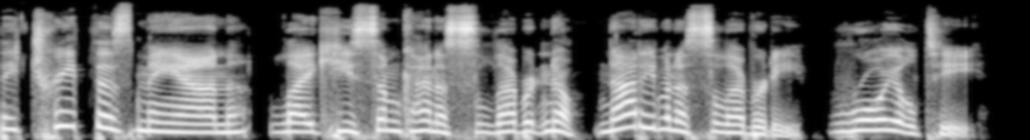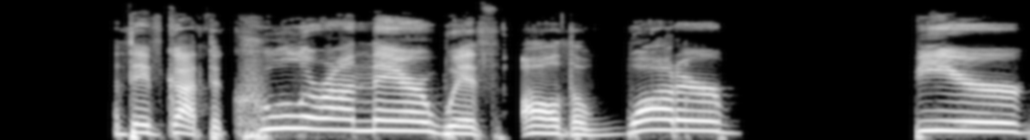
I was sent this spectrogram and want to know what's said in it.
they treat this man like he's some kind of celebrity. No, not even a celebrity, royalty. They've got the cooler on there with all the water, beer,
